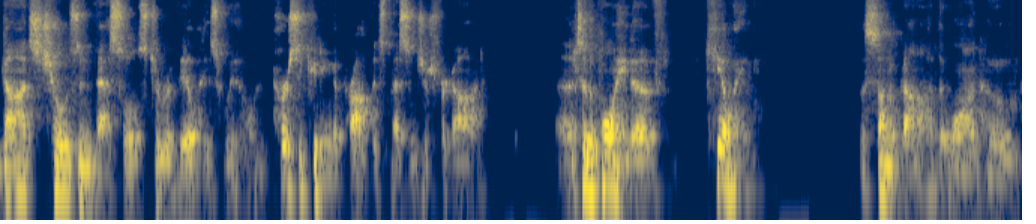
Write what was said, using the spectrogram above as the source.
God's chosen vessels to reveal his will and persecuting the prophets, messengers for God, uh, to the point of killing the Son of God, the one whom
